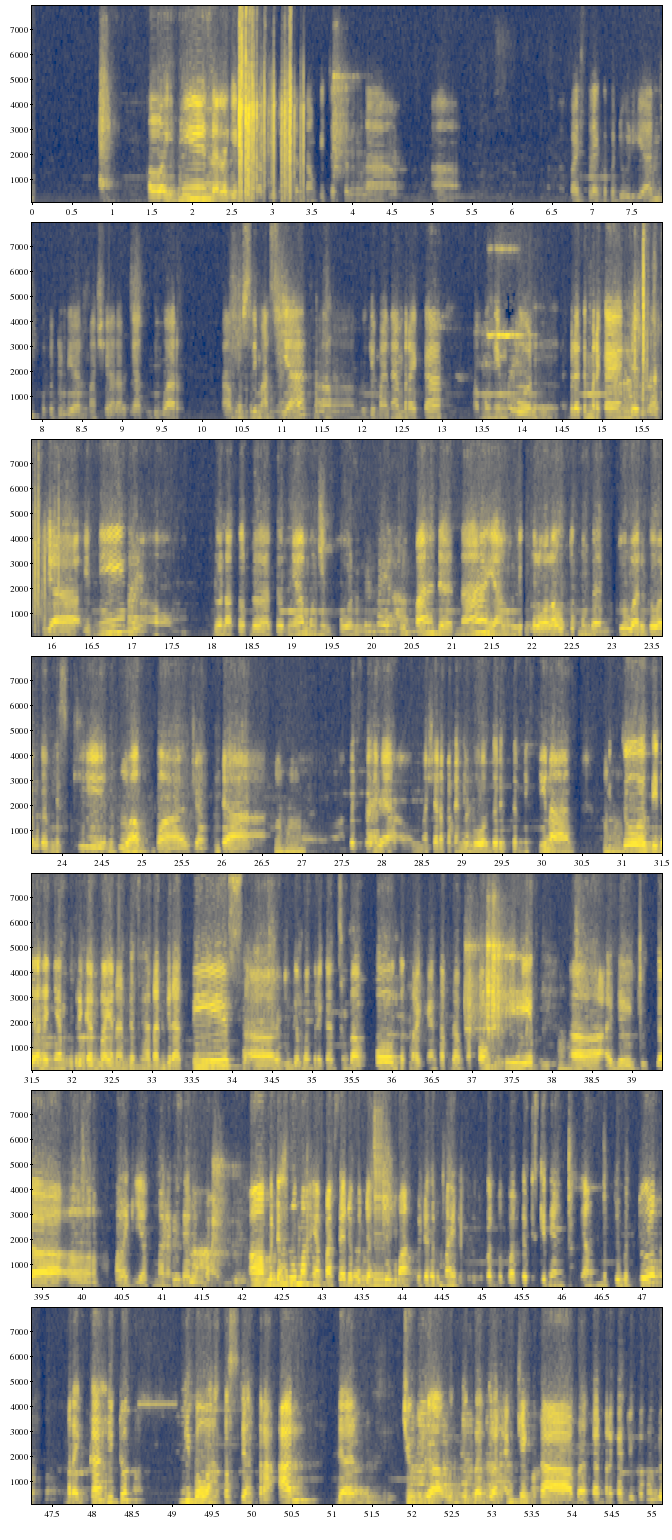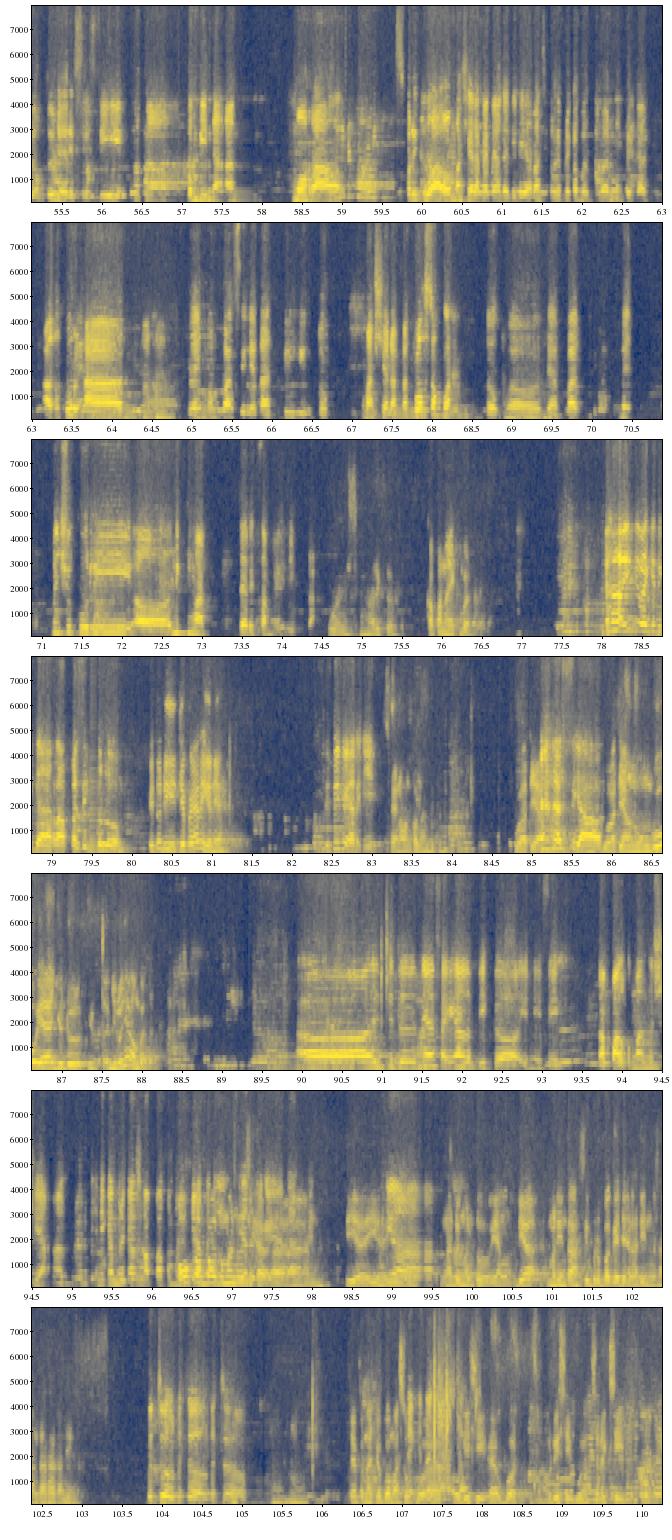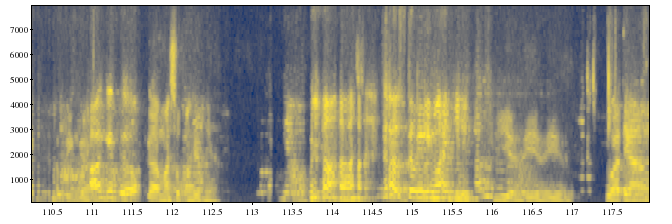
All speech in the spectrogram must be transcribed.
Kalau ini saya lagi ini tentang picture tentang uh, apa istilah kepedulian, kepedulian masyarakat luar uh, Muslim Asia, uh, bagaimana mereka menghimpun berarti mereka yang dari Asia ini um, donatur-donaturnya menghimpun apa dana yang dikelola untuk membantu warga-warga miskin, duafa, janda, uh-huh. masyarakat yang di bawah garis kemiskinan itu tidak hanya memberikan pelayanan kesehatan gratis, uh, juga memberikan sembako untuk mereka yang terdampak COVID. Uh, ada juga uh, apa lagi ya kemarin saya lupa. Uh, bedah rumah yang pasti ada bedah rumah, bedah rumah yang diperuntukkan untuk warga miskin yang yang betul-betul mereka hidup di bawah kesejahteraan dan juga untuk bantuan MCK bahkan mereka juga membantu dari sisi uh, pembinaan moral uh, spiritual masyarakat yang ada di daerah seperti mereka bantuan memberikan Al-Quran uh, memfasilitasi untuk masyarakat pelosok lah untuk uh, dapat me mensyukuri uh, nikmat dari sang pencipta. Wah, menarik tuh. Kapan naik, Mbak? Nah, ini lagi digarap, pasti belum. Itu di TVRI kan ya? Di TVRI. Saya nonton nanti tuh buat yang Siap. buat yang nunggu ya judul itu judulnya apa mbak? Uh, judulnya saya lebih ke ini sih kapal kemanusiaan. Ini kan mereka kapal kemanusiaan. Oh kapal kemanusiaan. Iya iya iya. iya. Pernah dengar tuh yang dia melintasi berbagai daerah di Nusantara kan ya? Betul betul betul. Hmm. Saya pernah coba masuk buat audisi, eh buat audisi, buat seleksi, tapi enggak. Oh gitu. Enggak masuk akhirnya. Harus keliling lagi. Iya iya iya. Buat yang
